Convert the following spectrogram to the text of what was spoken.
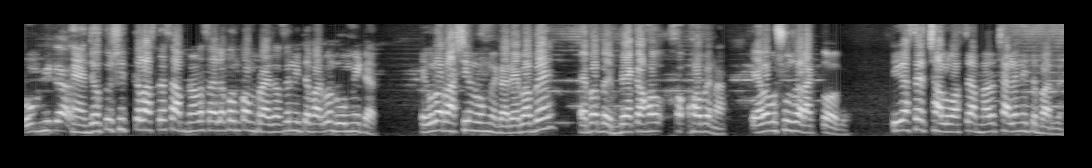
রুম হিটার হ্যাঁ যত শীতকাল আসতেছে আপনারা চাইলে কোন কম প্রাইস আছে নিতে পারবেন রুম হিটার এগুলো রাশিয়ান রুম হিটার এভাবে এভাবে বেকা হবে না। এভাবে সোজা রাখতে হবে। ঠিক আছে চালু আছে আপনারা চালিয়ে নিতে পারবেন।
